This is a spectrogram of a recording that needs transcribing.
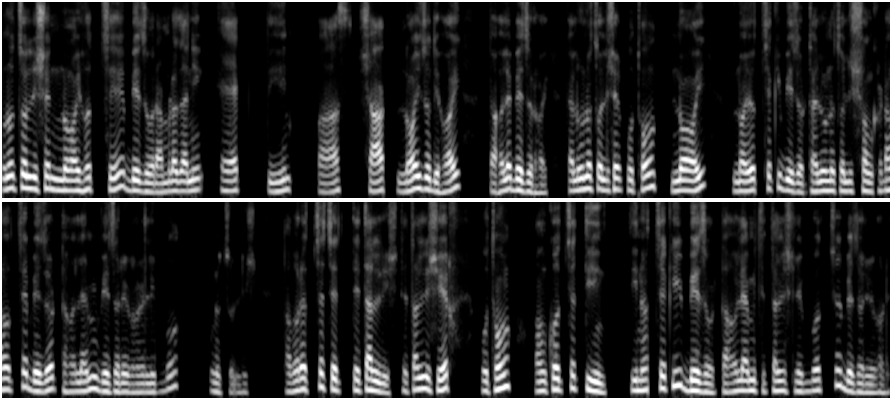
উনচল্লিশের নয় হচ্ছে বেজোড়, আমরা জানি এক, তিন, পাঁচ, সাত, নয় যদি হয়, তাহলে বেজোড় হয়। তাহলে উনচল্লিশের প্রথম নয় নয় হচ্ছে কি বেজোড়। তাহলে উনচল্লিশ সংখ্যাটা হচ্ছে বেজোড়, তাহলে আমি বেজোড়ের ঘরে লিখব উনচল্লিশ। তারপরে হচ্ছে তেতাল্লিশ। তেতাল্লিশের প্রথম অঙ্ক হচ্ছে তিন। তিন হচ্ছে কি বেজোড়, তাহলে আমি তেতাল্লিশ লিখব হচ্ছে বেজোড়ের ঘরে।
